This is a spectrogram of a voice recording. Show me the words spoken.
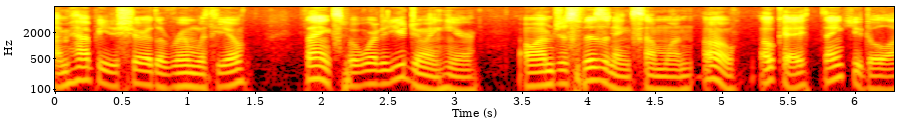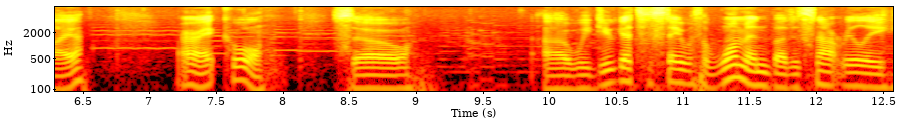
I'm happy to share the room with you. Thanks, but what are you doing here? Oh, I'm just visiting someone. Oh, okay. Thank you, Delia. Alright, cool. So, uh, we do get to stay with a woman, but it's not really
